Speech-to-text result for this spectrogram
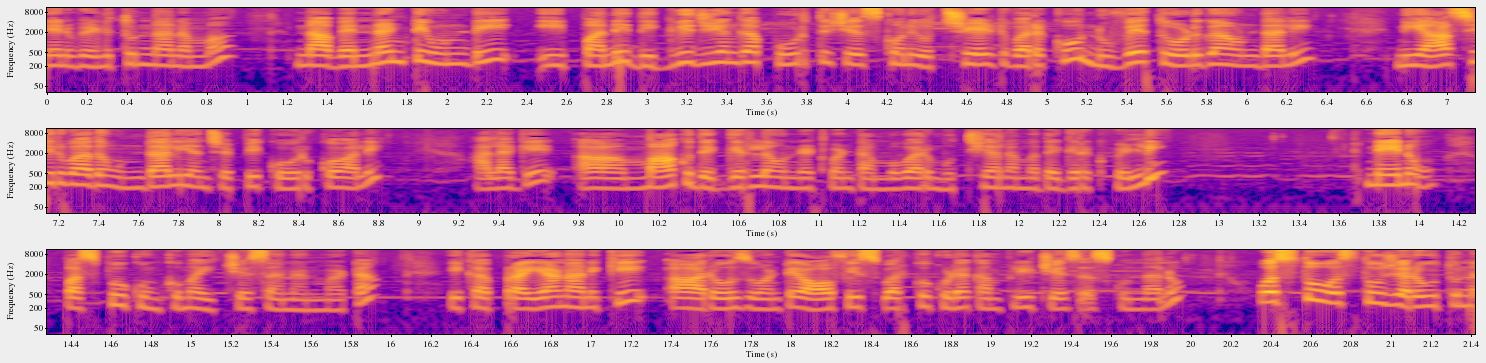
నేను వెళుతున్నానమ్మా. నా వెన్నంటి ఉండి ఈ పని దిగ్విజయంగా పూర్తి చేసుకొని వచ్చేటి వరకు నువ్వే తోడుగా ఉండాలి. నీ ఆశీర్వాదం ఉండాలి అని చెప్పి కోరుకోవాలి. అలాగే మాకు దగ్గరలో ఉన్నటువంటి అమ్మవారి ముత్యాలమ్మ దగ్గరకు వెళ్ళి నేను పసుపు కుంకుమ ఇచ్చేసానమాట ఇక ప్రయాణానికి ఆ రోజు అంటే ఆఫీస్ వర్క్ కూడా కంప్లీట్ చేసేసుకున్నాను. వస్తూ వస్తూ జరుగుతున్న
